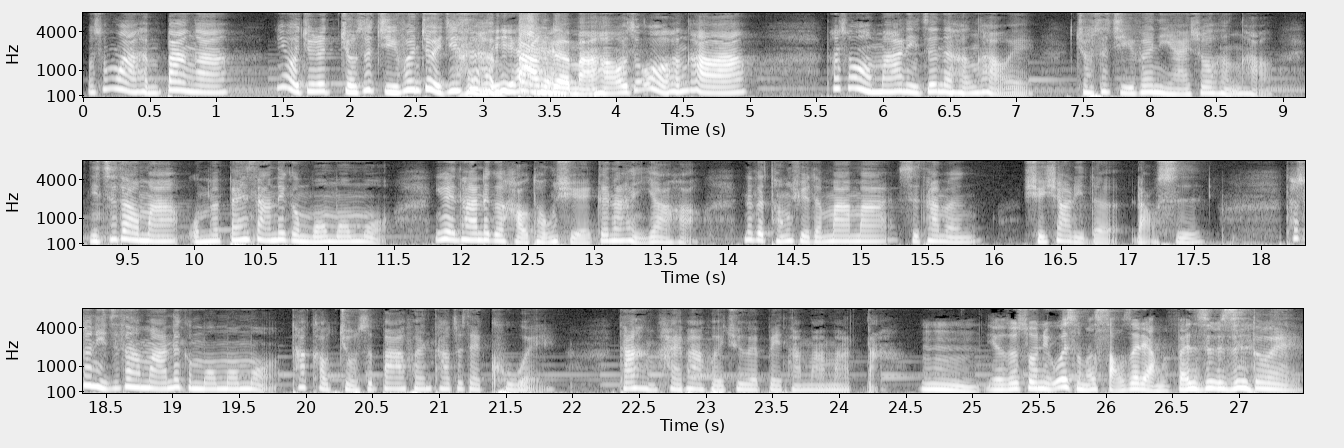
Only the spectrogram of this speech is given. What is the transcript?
我说哇，很棒啊，因为我觉得九十几分就已经是很棒的嘛哈。我说哦，很好啊。他说我妈你真的很好诶，九十几分你还说很好，你知道吗？我们班上那个某某某，因为他那个好同学跟他很要好，那个同学的妈妈是他们学校里的老师。他说你知道吗？那个某某某他考九十八分，他都在哭诶，他很害怕回去会被他妈妈打。嗯，有的说你为什么少这两分，是不是？对，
